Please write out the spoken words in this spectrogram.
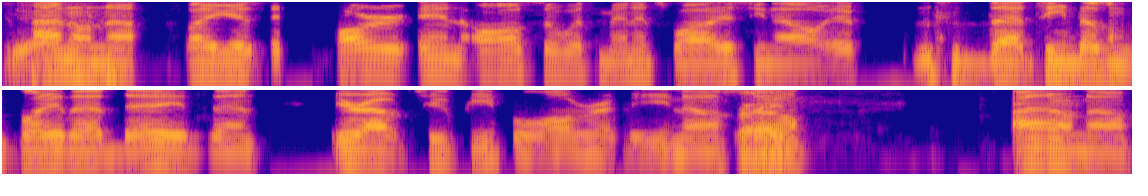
Yeah, I don't know, like it, it's hard, and also with minutes wise, you know, if that team doesn't play that day, then you're out two people already, you know. So Right. I don't know.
